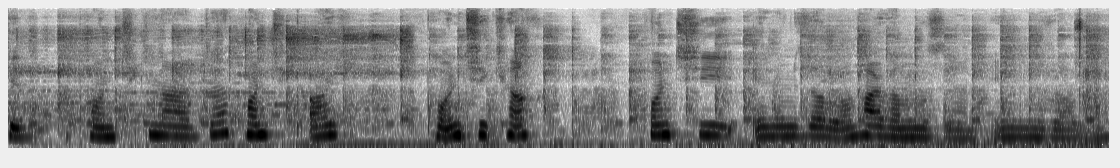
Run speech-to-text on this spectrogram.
Kedi, ponçik nerede? Ponçik ay ponçik ha. Ponçiği elimize alalım. Hayvanımız yani elimize alalım.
